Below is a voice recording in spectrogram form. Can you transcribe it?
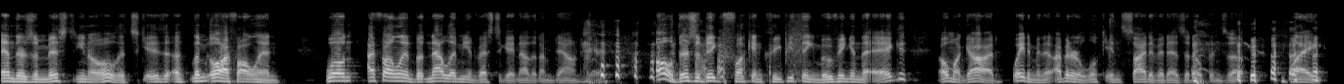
and there's a mist. You know, oh, let's uh, let me. Oh, I fall in. Well, I fell in, but now let me investigate. Now that I'm down here, oh, there's a big fucking creepy thing moving in the egg. Oh my god! Wait a minute, I better look inside of it as it opens up. Like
